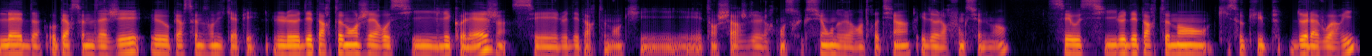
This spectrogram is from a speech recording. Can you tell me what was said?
l'aide aux personnes âgées et aux personnes handicapées. Le département gère aussi les collèges. C'est le département qui est en charge de leur construction, de leur entretien et de leur fonctionnement. C'est aussi le département qui s'occupe de la voirie.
